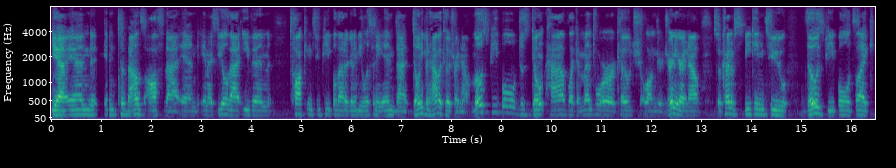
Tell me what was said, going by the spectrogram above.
Yeah, and and to bounce off that, and and I feel that even talking to people that are going to be listening in that don't even have a coach right now. Most people just don't have like a mentor or a coach along their journey right now. So kind of speaking to those people, it's like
